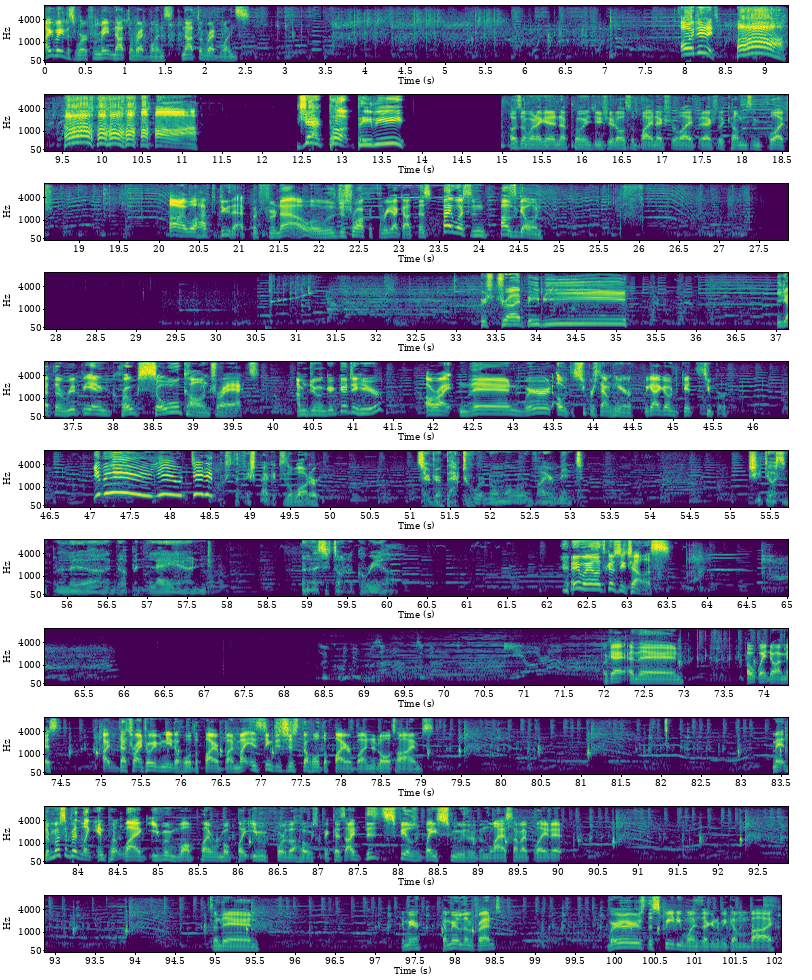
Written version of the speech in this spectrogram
I can make this work for me. Not the red ones. Not the red ones. Oh, I did it! Ah! Ah! Ha, ha, ha, ha, ha. Jackpot, baby! Also, when I get enough coins, you should also buy an extra life. It actually comes in clutch. I will have to do that, but for now, we'll just rock with three. I got this. Hey, Weston, how's it going? First try, baby. You got the Ribby and Croak Soul contract. I'm doing good. Good to hear. All right, and then where? Oh, the super's down here. We gotta go get the super. Yippee! You did it! Push the fish back into the water. Send her back to her normal environment. She doesn't belong up and land unless it's on a grill. Anyway, let's go see Chalice. The Okay, and then. Oh, wait, no, I missed. I, that's right, I don't even need to hold the fire button. My instinct is just to hold the fire button at all times. Man, there must have been like input lag even while playing remote play, even for the host, because I this feels way smoother than the last time I played it. And then. Come here. Come here, little friend. Where's the speedy ones going to be coming by?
